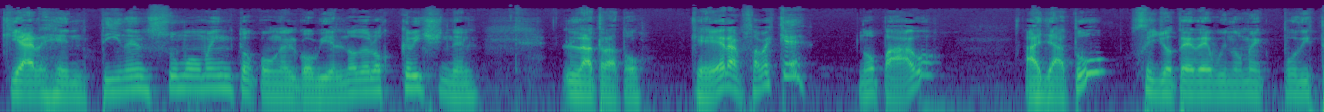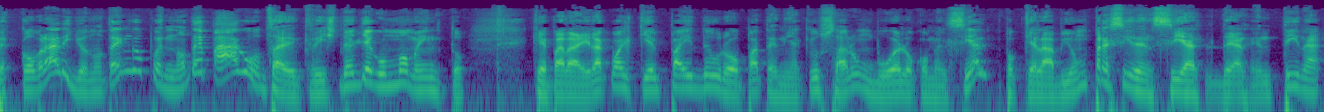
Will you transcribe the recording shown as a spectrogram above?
que Argentina en su momento con el gobierno de los Kirchner la trató. Que era, ¿sabes qué? No pago. Allá tú, si yo te debo y no me pudiste cobrar y yo no tengo, pues no te pago. O sea, el Kirchner llegó un momento que para ir a cualquier país de Europa tenía que usar un vuelo comercial, porque el avión presidencial de Argentina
